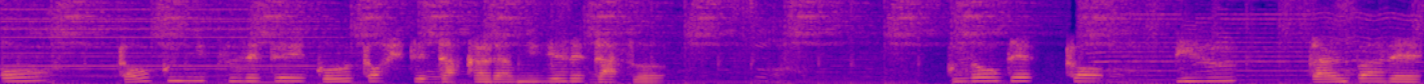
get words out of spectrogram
おお、遠くに連れて行こうとしてたから逃げれたぞ。クローデット、ビル、頑張れ。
